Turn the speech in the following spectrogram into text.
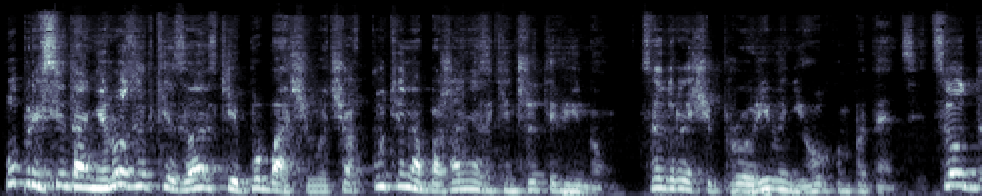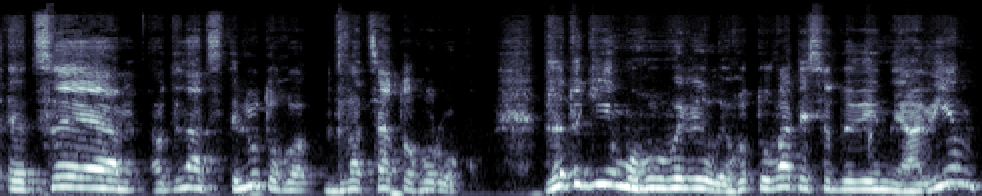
Попри всі дані розвідки, Зеленський побачив в очах Путіна бажання закінчити війну. Це, до речі, про рівень його компетенції. Це, це 11 лютого 2020 року. Вже тоді йому говорили готуватися до війни. А він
